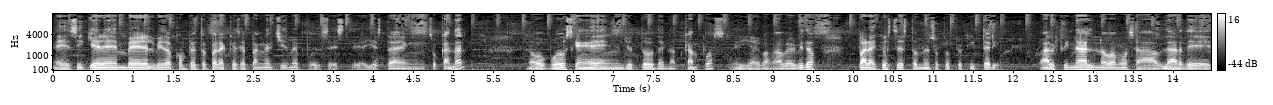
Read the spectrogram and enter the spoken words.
Eh, si quieren ver el video completo para que sepan el chisme, pues este ahí está en su canal. O busquen en YouTube de Not Campos y ahí van a ver el video para que ustedes tomen su propio criterio. Al final no vamos a hablar de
